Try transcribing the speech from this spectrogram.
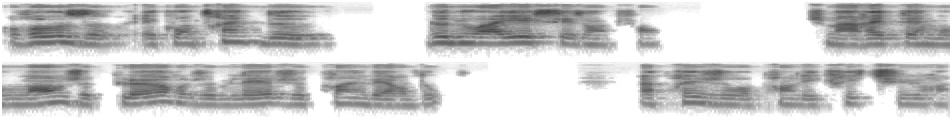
Rose est contrainte de, de noyer ses enfants. Je m'arrête un moment, je pleure, je me lève, je prends un verre d'eau. Après, je reprends l'écriture.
